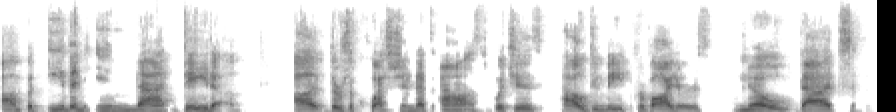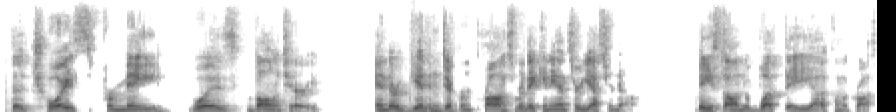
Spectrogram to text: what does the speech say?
Um, but even in that data, uh, there's a question that's asked, which is how do MAID providers know that the choice for MAID was voluntary? And they're given different prompts where they can answer yes or no based on what they uh, come across.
